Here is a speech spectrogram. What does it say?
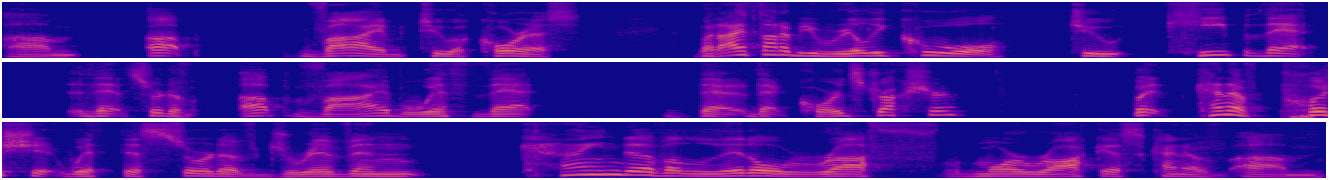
um, up vibe to a chorus. But I thought it'd be really cool to keep that that sort of up vibe with that that that chord structure, but kind of push it with this sort of driven, kind of a little rough, more raucous kind of um,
